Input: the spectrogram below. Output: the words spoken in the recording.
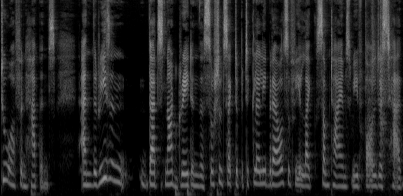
too often happens. And the reason that's not great in the social sector particularly but i also feel like sometimes we've all just had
